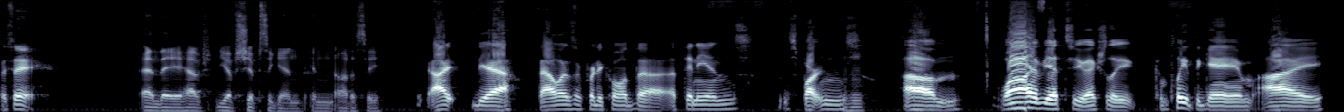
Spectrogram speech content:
I see. and they have you have ships again in Odyssey. I yeah, that was a pretty cool. The Athenians, the Spartans. Um, while I have yet to actually complete the game, I,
